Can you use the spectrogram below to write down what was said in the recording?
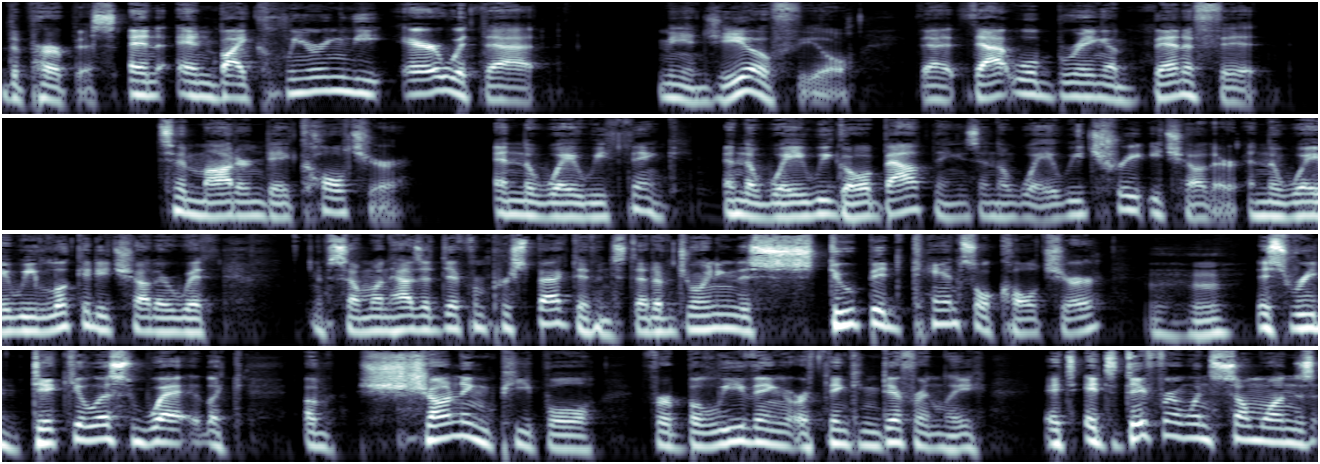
the purpose. And and by clearing the air with that, me and Geo feel that that will bring a benefit to modern day culture and the way we think and the way we go about things and the way we treat each other and the way we look at each other with if someone has a different perspective instead of joining this stupid cancel culture mm-hmm. this ridiculous way like of shunning people for believing or thinking differently it's it's different when someone's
